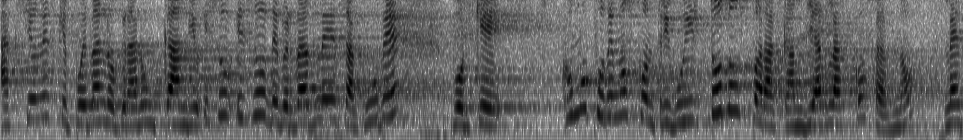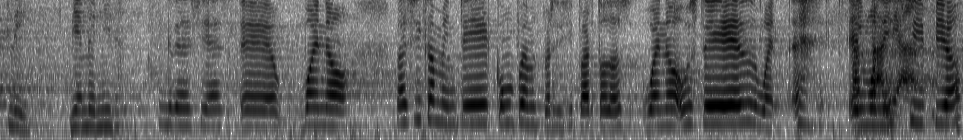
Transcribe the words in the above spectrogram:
acciones que puedan lograr un cambio. Eso, eso de verdad me sacude porque ¿cómo podemos contribuir todos para cambiar las cosas, no? Medley, bienvenida. Gracias. Eh, bueno, básicamente, ¿cómo podemos participar todos? Bueno, usted, bueno, el Azalia. municipio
